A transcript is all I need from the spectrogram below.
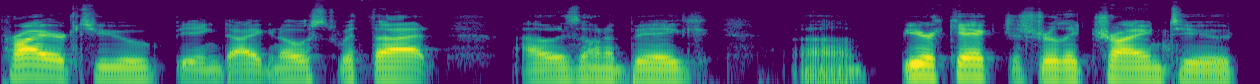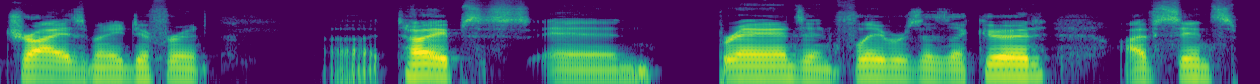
prior to being diagnosed with that, I was on a big uh, beer kick, just really trying to try as many different uh, types and brands and flavors as I could. I've since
